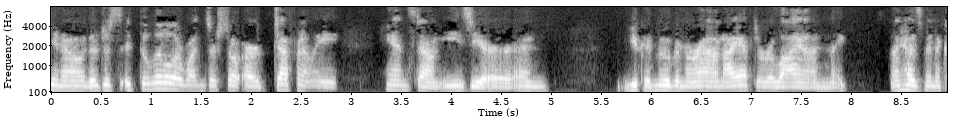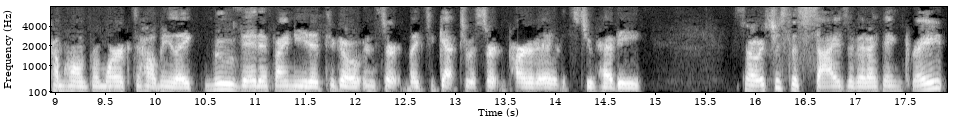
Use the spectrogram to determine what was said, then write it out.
you know, they're just it, the littler ones are so are definitely hands down easier, and you could move him around. I have to rely on like my husband to come home from work to help me like move it if I need it to go in certain like to get to a certain part of it if it's too heavy. So it's just the size of it, I think, right?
